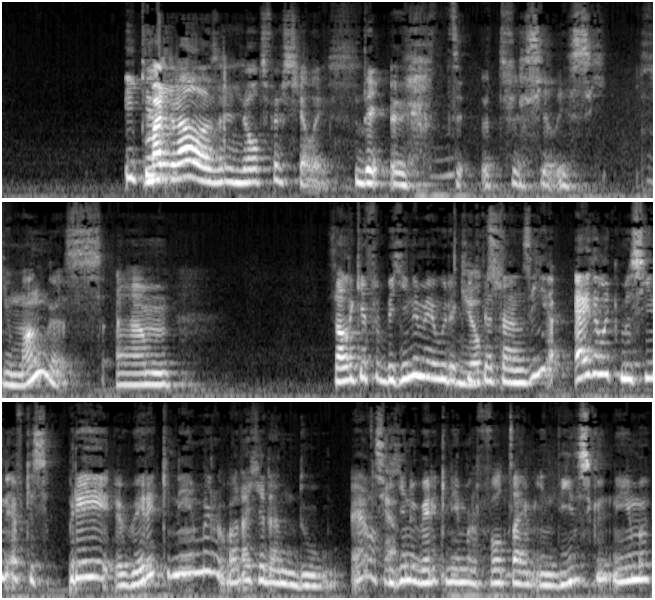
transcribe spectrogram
ik maar wel dat er een groot verschil is. De, uh, het verschil is humongous. Um, zal ik even beginnen met hoe ik dat dan zie? Eigenlijk misschien even pre-werknemer, wat dat je dan doet. Als je ja. geen werknemer fulltime in dienst kunt nemen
